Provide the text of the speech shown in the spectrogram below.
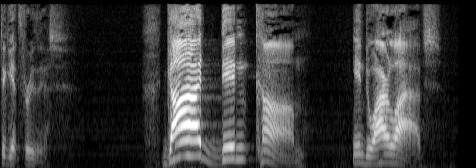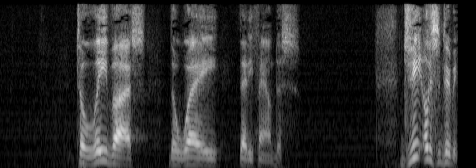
to get through this. God didn't come into our lives to leave us the way that he found us. Je- listen to me.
